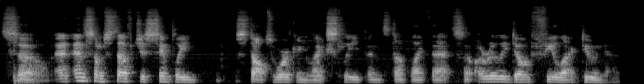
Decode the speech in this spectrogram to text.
So, and, and some stuff just simply stops working, like sleep and stuff like that. So I really don't feel like doing that.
